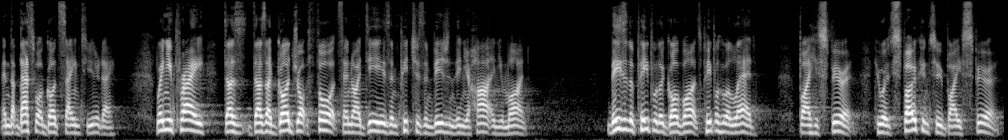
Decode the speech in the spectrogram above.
and that's what God's saying to you today? When you pray, does, does a God drop thoughts and ideas and pictures and visions in your heart and your mind? These are the people that God wants people who are led by His Spirit, who are spoken to by His Spirit.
